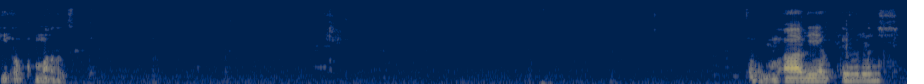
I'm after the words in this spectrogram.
bir okuma alacak. Mavi yapıyoruz.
